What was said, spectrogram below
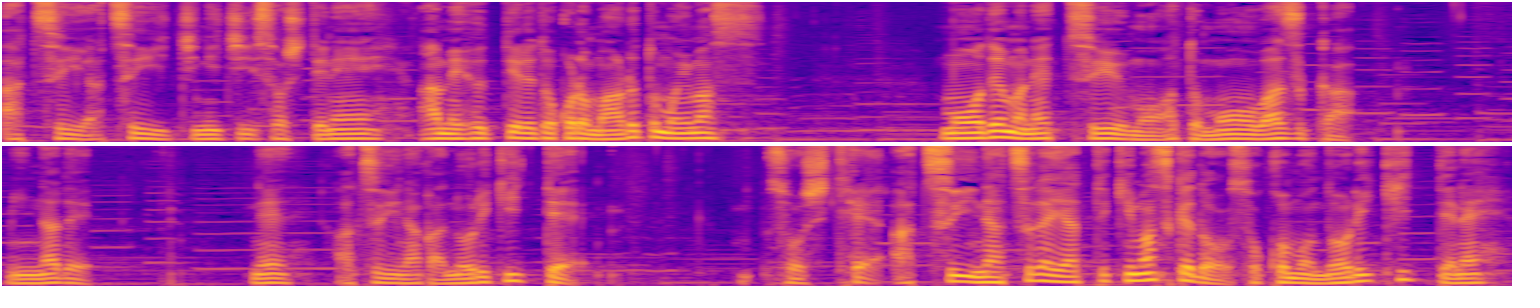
暑い暑い一日そしてね雨降っているところもあると思います。もうでもね梅雨もあともうわずかみんなでね暑い中乗り切ってそして暑い夏がやってきますけどそこも乗り切ってね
